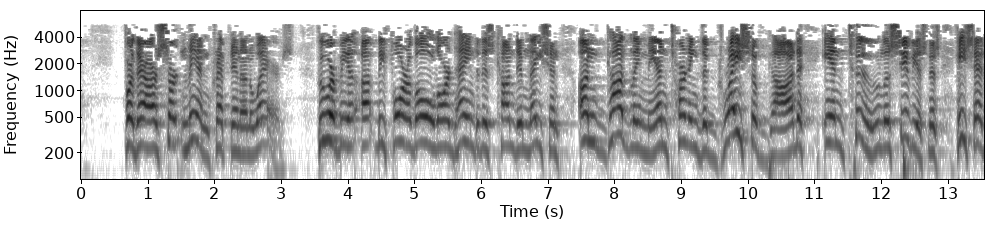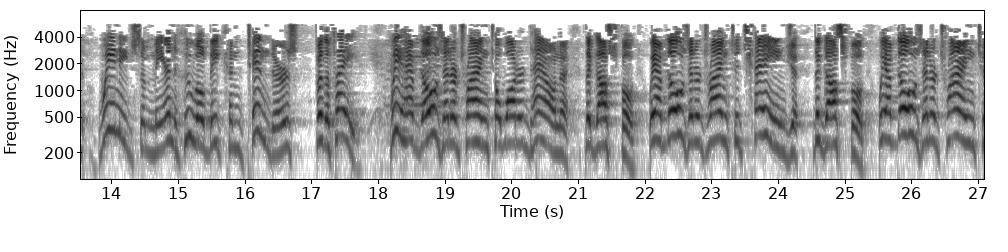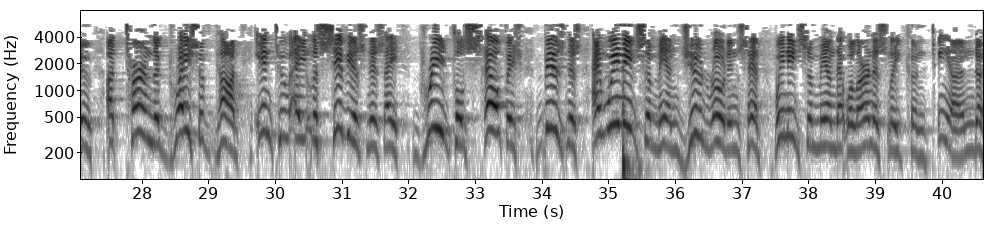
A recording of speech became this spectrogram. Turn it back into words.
For there are certain men crept in unawares, who were be, uh, before of old ordained to this condemnation, ungodly men turning the grace of God into lasciviousness. He said, we need some men who will be contenders for the faith. We have those that are trying to water down the gospel. We have those that are trying to change the gospel. We have those that are trying to uh, turn the grace of God into a lasciviousness, a greedful, selfish business. And we need some men, Jude wrote and said, we need some men that will earnestly contend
